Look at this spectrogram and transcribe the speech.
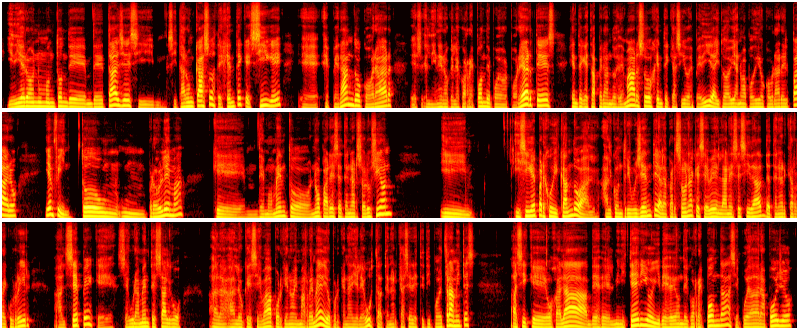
y dieron un montón de, de detalles y citaron casos de gente que sigue eh, esperando cobrar es el dinero que le corresponde por, por ERTES, gente que está esperando desde marzo, gente que ha sido despedida y todavía no ha podido cobrar el paro, y en fin, todo un problema que mm, de momento no parece tener solución y y sigue perjudicando al, al contribuyente, a la persona que se ve en la necesidad de tener que recurrir al CEPE, que seguramente es algo a, a lo que se va porque no hay más remedio, porque a nadie le gusta tener que hacer este tipo de trámites. Así que ojalá desde el ministerio y desde donde corresponda se pueda dar apoyo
